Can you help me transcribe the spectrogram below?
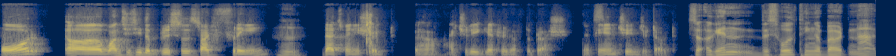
Or uh, once you see the bristles start fraying, Hmm. that's when you should uh, actually get rid of the brush. Okay, and change it out. So again, this whole thing about nah,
